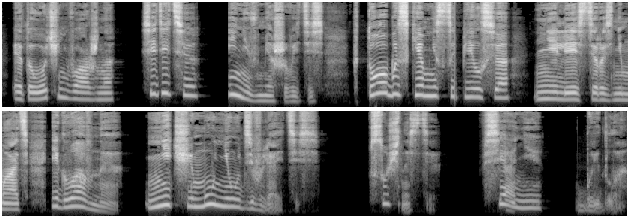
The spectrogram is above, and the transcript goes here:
— это очень важно. Сидите и не вмешивайтесь. Кто бы с кем ни сцепился, не лезьте разнимать. И главное, ничему не удивляйтесь. В сущности, все они быдло.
